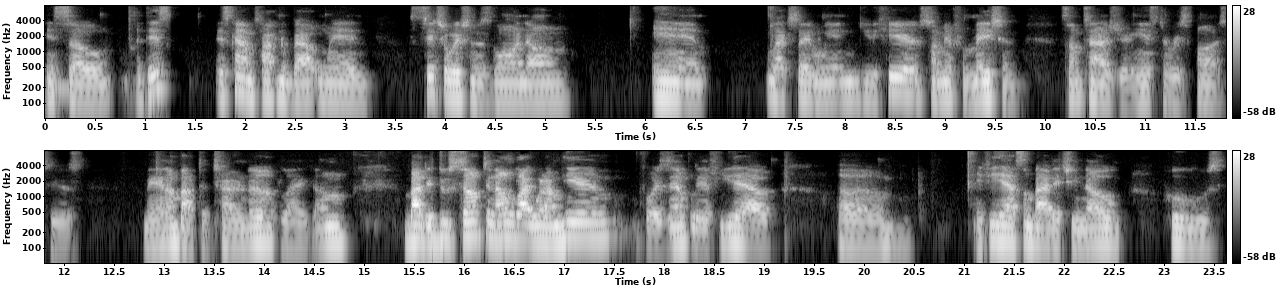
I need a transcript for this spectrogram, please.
And so this is kind of talking about when situation is going on and like I say, when you hear some information sometimes your instant response is, man, I'm about to turn up. Like I'm about to do something. I don't like what I'm hearing. For example, if you have um, if you have somebody that you know who's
